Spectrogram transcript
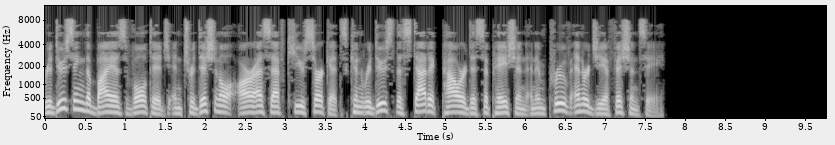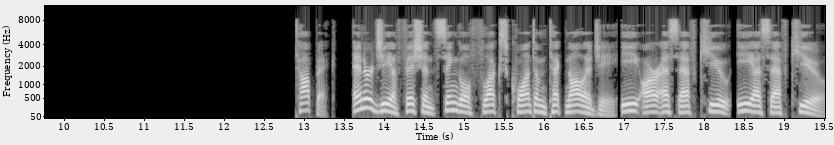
Reducing the bias voltage in traditional RSFQ circuits can reduce the static power dissipation and improve energy efficiency. Topic: Energy efficient single flux quantum technology ERSFQ ESFQ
